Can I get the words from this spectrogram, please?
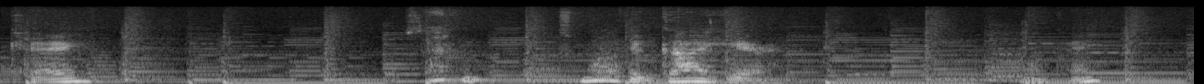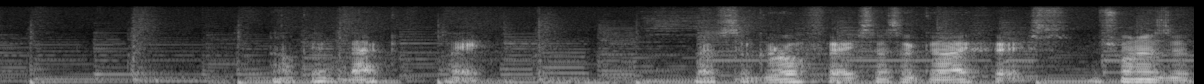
Okay. Is that, it's more like a guy here. Okay. Okay, back. Wait. That's a girl face. That's a guy face. Which one is it?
